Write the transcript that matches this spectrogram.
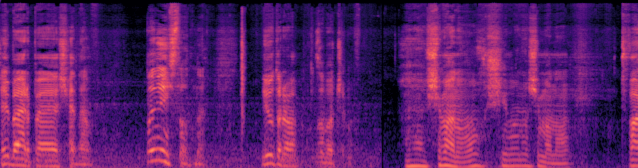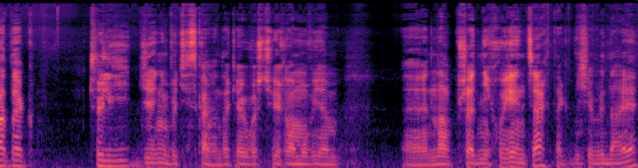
Chyba RP7. No nieistotne. Jutro zobaczymy. Siemano, siemano, siemano. Czwartek, czyli dzień wyciskania, tak jak właściwie chyba mówiłem e, na przednich ujęciach, tak mi się wydaje.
